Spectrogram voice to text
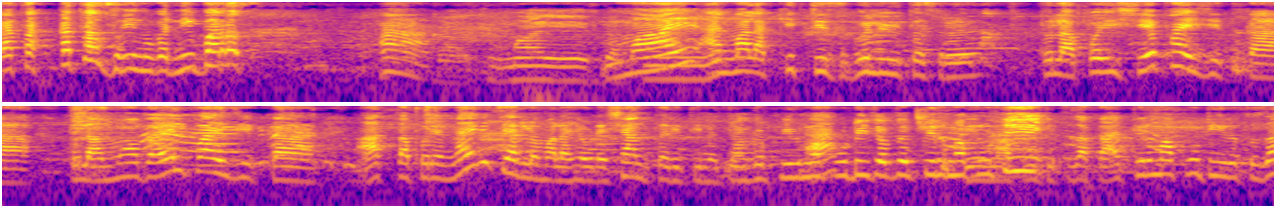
कचा कचाच धुईन उगा निबारच. हा. माय आणि मला कितीच बोलवितस र. तुला पैसे पाहिजेत का? तुला मोबाईल पाहिजे का? आतापर्यंत नाही विचारलं मला एवढ्या शांत रीतीनं तू. अगं पिरमा पोटी विचारतोय पिरमा फिरमा पोटी. पोटी तुझा काय फिरमा पोटी र तुझा?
